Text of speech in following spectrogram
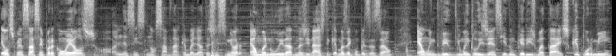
eles pensassem para com eles: olha, sim, se não sabe dar cambalhotas, sim senhor, é uma nulidade na ginástica, mas em compensação é um indivíduo de uma inteligência e de um carisma tais que, por mim,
